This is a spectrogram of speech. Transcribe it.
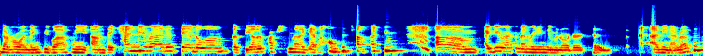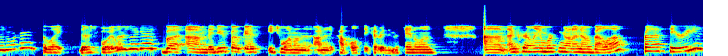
number one things people ask me. Um, they can be read as standalones. That's the other question that I get all the time. Um, I do recommend reading them in order because I mean I read them in order, so like there's spoilers, I guess. But um, they do focus each one on, on a couple, so you could read them as standalones. Um, and currently, I'm working on a novella for that series,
